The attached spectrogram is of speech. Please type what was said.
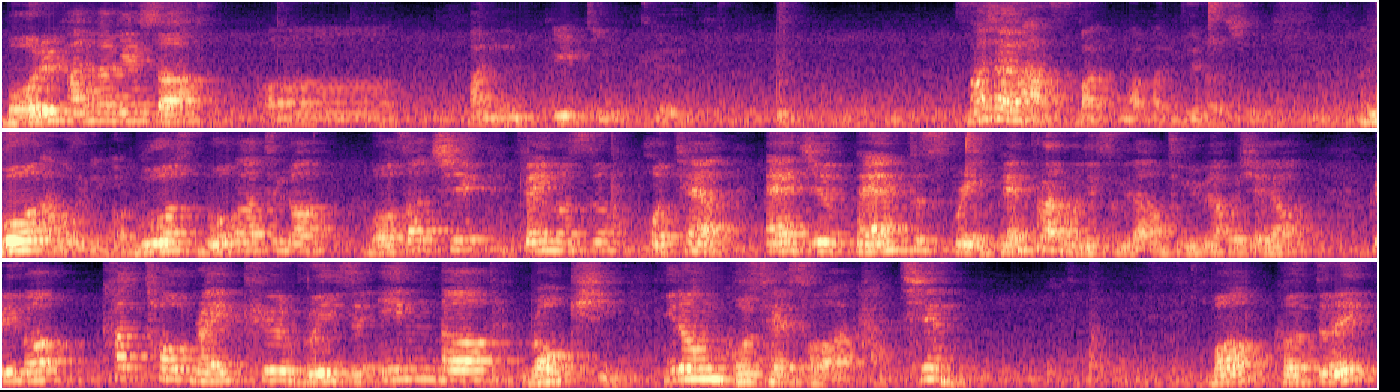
뭐를 가능하게 했어? 어 만 빌딩 그 맞아요. 쌓- 마, 마, 만들어진 무엇? 쌓아 올린 거 무엇, 뭐 같은 거? 뭐, such famous hotel as Banff Spring. 밴프라는 곳이 있습니다. 엄청 유명한 곳이에요. 그리고 Cato Lake Ridge in the Rocky. 이런 곳에서와 같은 뭐, 것들의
